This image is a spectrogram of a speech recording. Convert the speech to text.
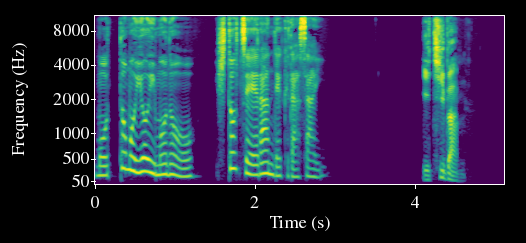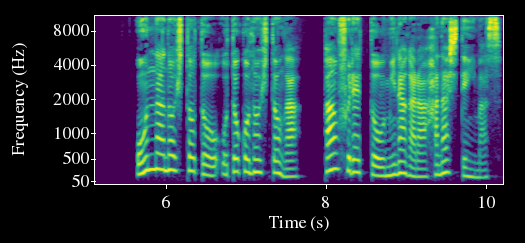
最も良いものを一つ選んでください。1番女の人と男の人がパンフレットを見ながら話しています。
